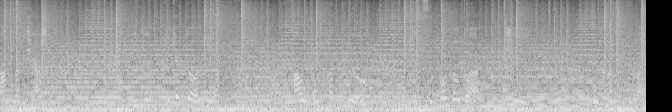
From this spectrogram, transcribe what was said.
বাংলাদেশে আসে। তাও অজুহাত দিলেও ইন্ডিয়ান ফুটবল দল তো আর সেই অজুহাত দিতে পারে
